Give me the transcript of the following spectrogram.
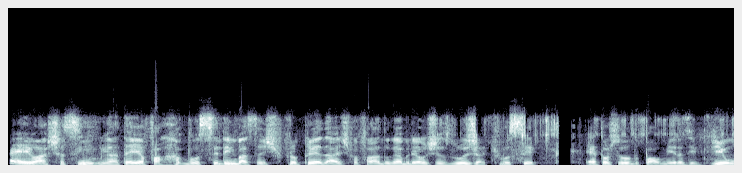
É, eu acho assim, eu até ia falar, você tem bastante propriedade para falar do Gabriel Jesus, já que você é torcedor do Palmeiras e viu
